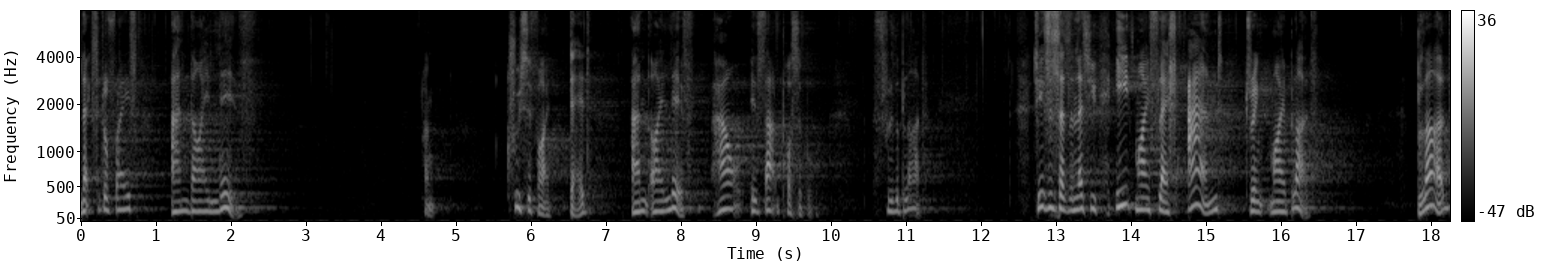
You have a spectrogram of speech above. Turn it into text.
Next little phrase, and I live. I'm crucified, dead, and I live. How is that possible? Through the blood. Jesus says, unless you eat my flesh and drink my blood. Blood,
